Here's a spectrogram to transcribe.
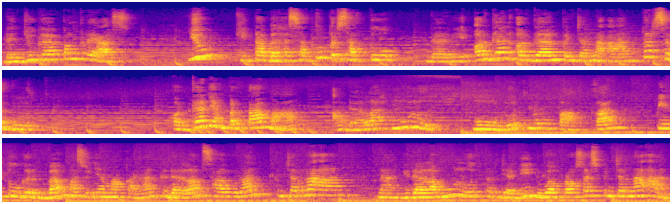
dan juga pankreas. Yuk kita bahas satu persatu dari organ-organ pencernaan tersebut. Organ yang pertama adalah mulut. Mulut merupakan pintu gerbang masuknya makanan ke dalam saluran pencernaan. Nah, di dalam mulut terjadi dua proses pencernaan.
